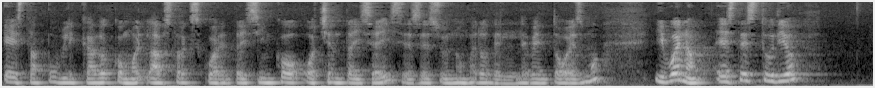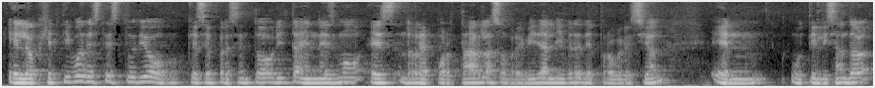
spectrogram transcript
Está publicado como el Abstracts 4586, ese es su número del evento ESMO. Y bueno, este estudio el objetivo de este estudio que se presentó ahorita en ESMO es reportar la sobrevida libre de progresión en, utilizando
